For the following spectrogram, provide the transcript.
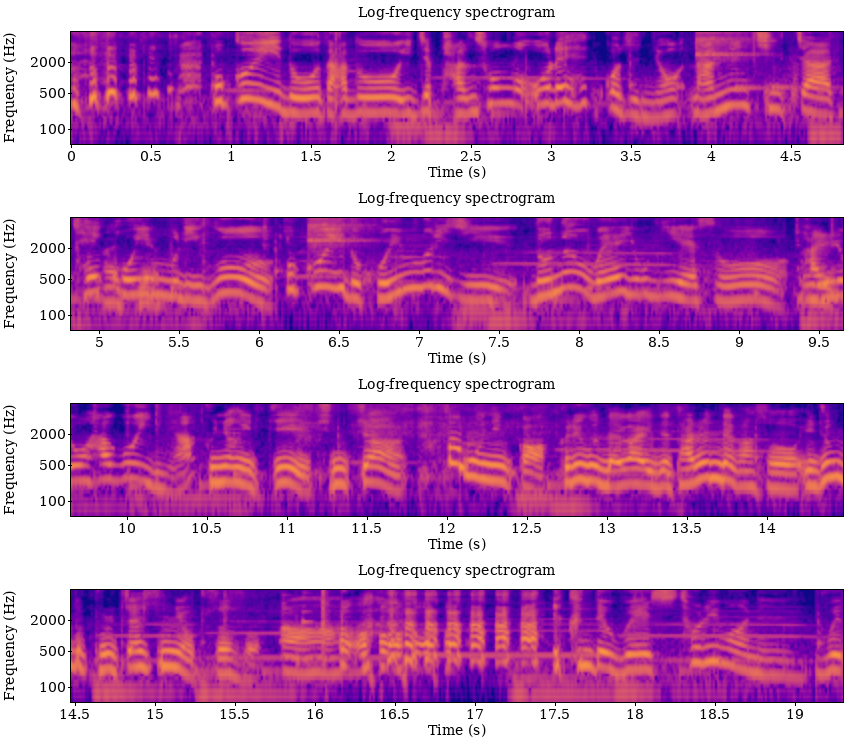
호크이도 나도 이제 반송을 오래 했거든요. 나는 진짜 대고인물이고 호크이도 고인물이지. 너는 왜 여기에서 발령하고 있냐? 그냥 있지. 진짜 보니까. 그리고 내가 이제 다른 데 가서 이 정도 볼 자신이 없어서. 아. 근데 왜 스트리머는 왜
